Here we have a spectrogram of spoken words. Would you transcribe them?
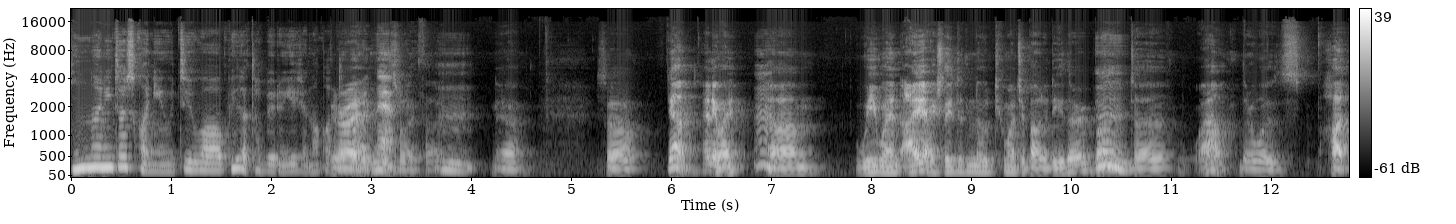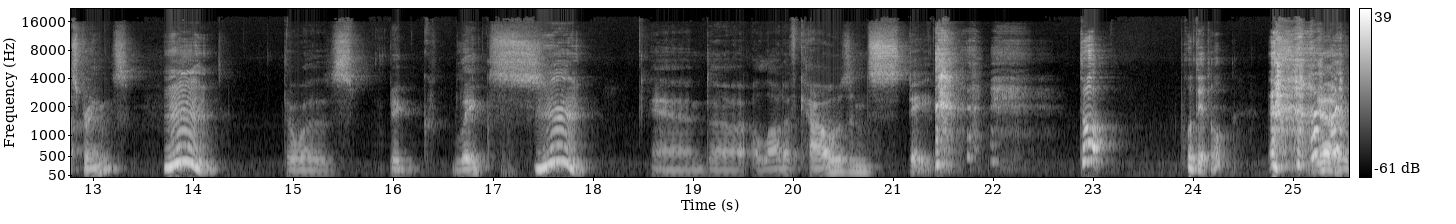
そんなに確かにうちはピザ食べる家じゃなかったから Right. ね That's what I thought. Yeah. So, yeah. Anyway, um, we went. I actually didn't know too much about it either, but uh, wow, there was hot springs. There was big lakes. And uh, a lot of cows and steak. とポテト yeah,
